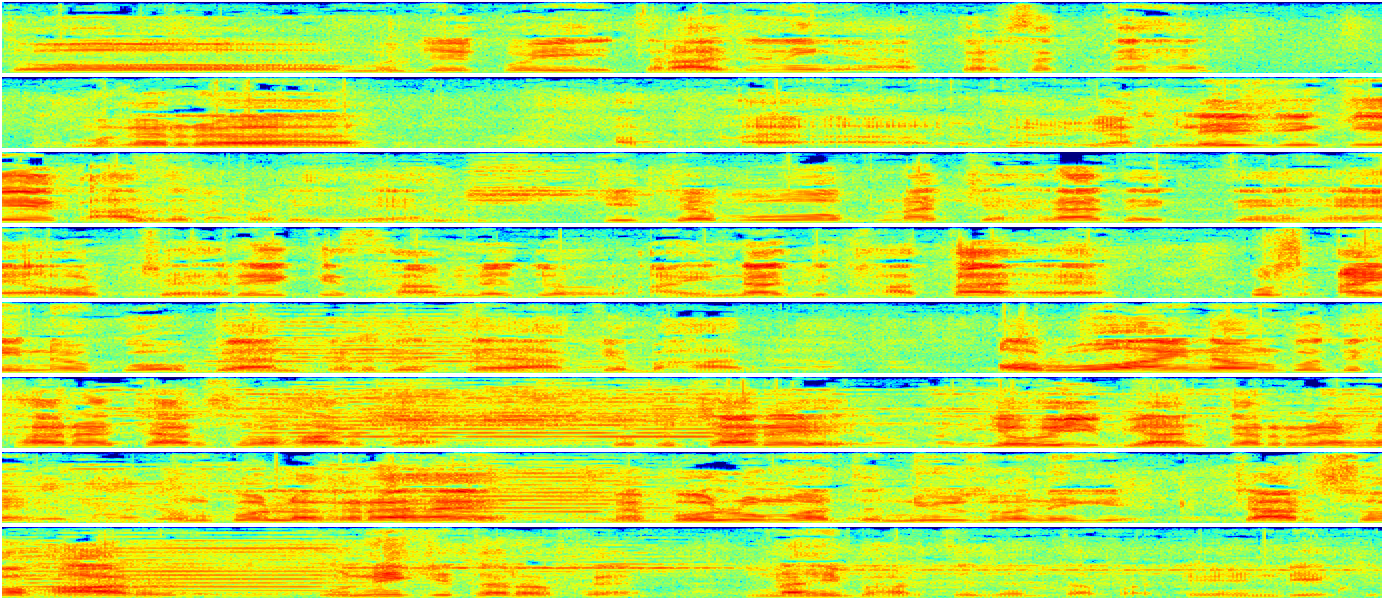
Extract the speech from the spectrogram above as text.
तो मुझे कोई इतराज नहीं है आप कर सकते हैं। मगर अब अखिलेश जी की एक आदत पड़ी है कि जब वो अपना चेहरा देखते हैं और चेहरे के सामने जो आईना दिखाता है, उस आईने को बयान कर देते हैं आके बाहर। और वो आईना उनको दिखा रहा है चार सौ हार का। तो बेचारे यही बयान कर रहे हैं। उनको लग रहा है, मैं बोलूँगा तो न्यूज़ बनेगी। 400 हार उन्हीं की तरफ़ है, न ही भारतीय जनता पार्टी, एनडीए की।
